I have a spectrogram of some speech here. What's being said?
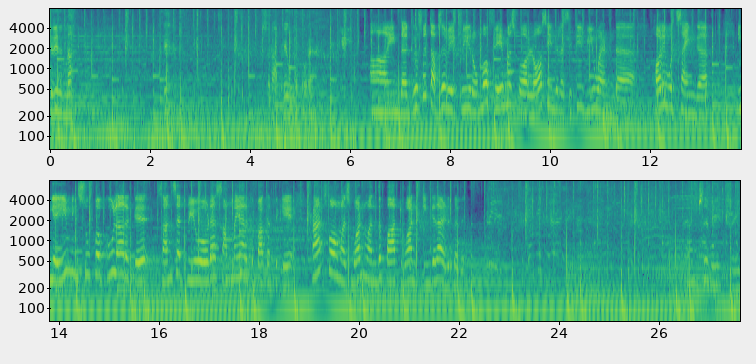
தெரியுதுங்களா? ஸோ நான் அப்படியே போகிறேன் இந்த கிரிஃபித் அப்சர்வேட்ரி ரொம்ப famous for Los Angeles city view and Hollywood சைங்க இங்கே ஈவினிங் சூப்பர் கூலாக இருக்குது சன்செட் வியூவோட செம்மையாக இருக்குது பார்க்கறதுக்கே டிரான்ஸ்ஃபார்மர்ஸ் ஒன் வந்து பார்ட் ஒன் இங்கே தான் எடுத்தது. Observatory.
